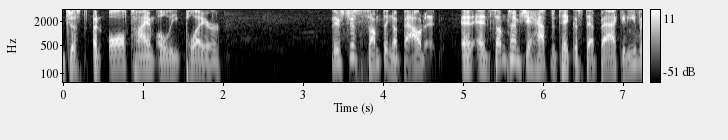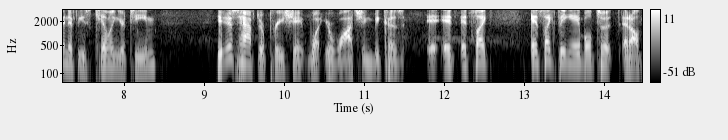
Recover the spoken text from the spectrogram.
just an all-time elite player there's just something about it. And and sometimes you have to take a step back and even if he's killing your team you just have to appreciate what you're watching because it, it, it's like it's like being able to and I'll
